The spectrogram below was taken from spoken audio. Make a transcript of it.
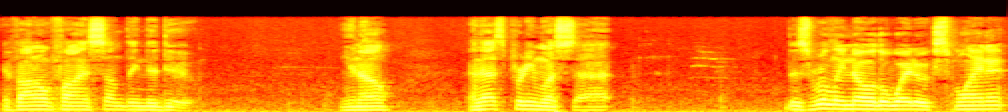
if I don't find something to do. You know? And that's pretty much that. There's really no other way to explain it.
